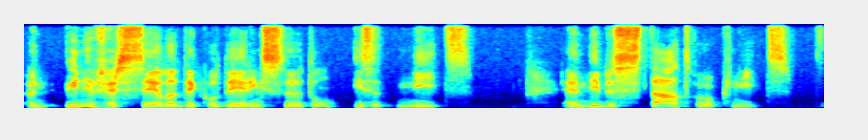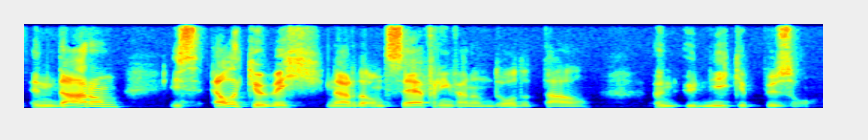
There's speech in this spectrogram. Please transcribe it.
een universele decoderingssleutel is het niet. En die bestaat ook niet. En daarom is elke weg naar de ontcijfering van een dode taal een unieke puzzel.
